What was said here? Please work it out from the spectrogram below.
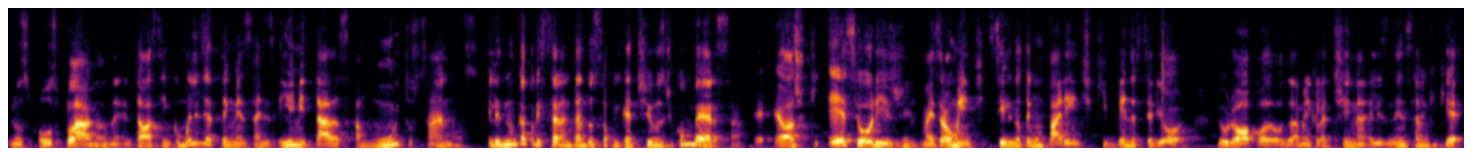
nos os planos, né? Então, assim, como eles já têm mensagens ilimitadas há muitos anos, eles nunca precisaram tantos aplicativos de conversa. É, Eu acho que essa é a origem. Mas realmente, se eles não têm um parente que vem do exterior, da Europa ou da América Latina, eles nem sabem o que, que é.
